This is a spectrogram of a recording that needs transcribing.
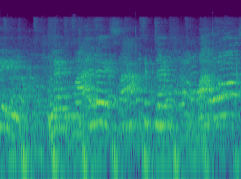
ที่เล่นหมายเลข 37บาโรส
